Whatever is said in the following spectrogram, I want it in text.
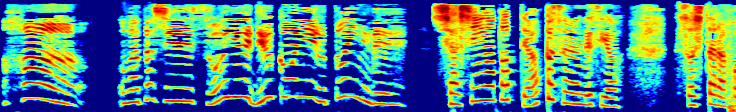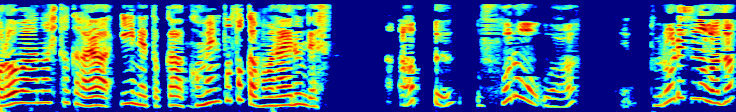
はあ、私、そういう流行に疎いんで。写真を撮ってアップするんですよ。そしたらフォロワーの人からいいねとかコメントとかもらえるんです。アップ？フォロワー？えプロレスの技？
